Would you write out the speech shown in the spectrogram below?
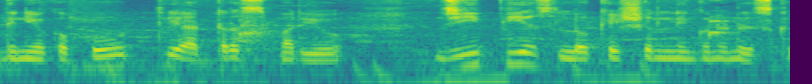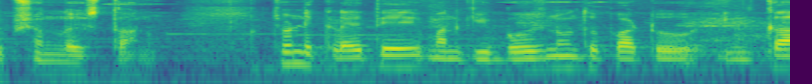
దీని యొక్క పూర్తి అడ్రస్ మరియు జీపీఎస్ లొకేషన్ లింక్ నేను డిస్క్రిప్షన్లో ఇస్తాను. చూడండి ఇక్కడైతే మనకి భోజనంతో పాటు ఇంకా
